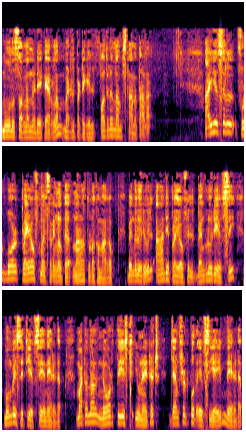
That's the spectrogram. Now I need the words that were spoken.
മൂന്ന് സ്വർണം നേടിയ കേരളം മെഡൽ പട്ടികയിൽ പതിനൊന്നാം സ്ഥാനത്താണ്. ഐഎസ്എൽ ഫുട്ബോൾ പ്ലേ ഓഫ് മത്സരങ്ങൾക്ക് നാളെ തുടക്കമാകും. ബംഗളൂരുവിൽ ആദ്യ പ്ലേ ഓഫിൽ Bengaluru F C Mumbai city F സിയെ നേരിടും. മറ്റന്നാൾ North East United Jamshedpur F സിയെയും നേരിടും.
